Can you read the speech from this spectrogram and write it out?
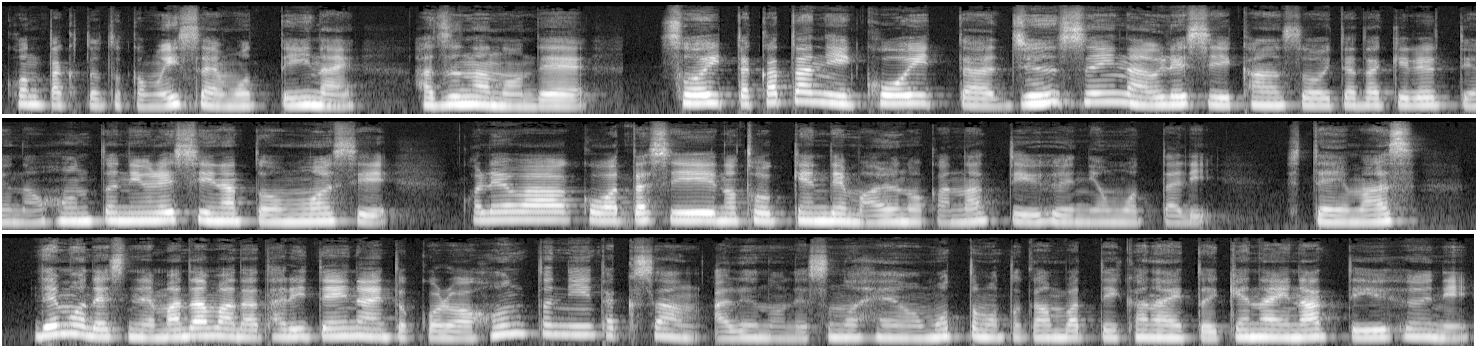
コンタクトとかも一切持っていないはずなのでそういった方にこういった純粋な嬉しい感想をいただけるっていうのは本当に嬉しいなと思うし、これはこう私の特権でもあるのかなっていうふうに思ったりしています。でもですね、まだまだ足りていないところは本当にたくさんあるので、その辺をもっともっと頑張っていかないといけないなっていうふうに、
